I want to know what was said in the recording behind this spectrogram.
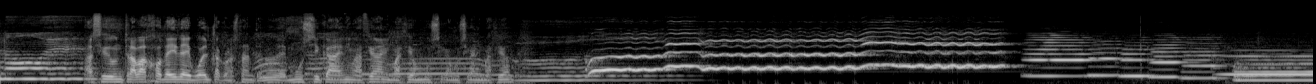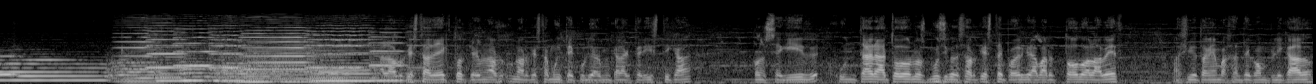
¿no? Ha sido un trabajo de ida y vuelta constante, ¿no? de música, animación, animación, música, música, animación. De Héctor, que era una, orquesta muy peculiar, muy característica, conseguir juntar a todos los músicos de esa orquesta y poder grabar todo a la vez ha sido también bastante complicado.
